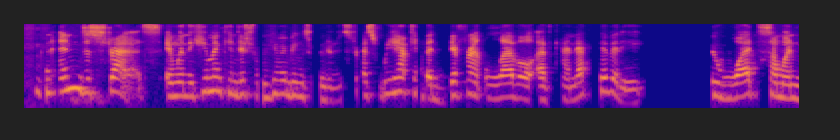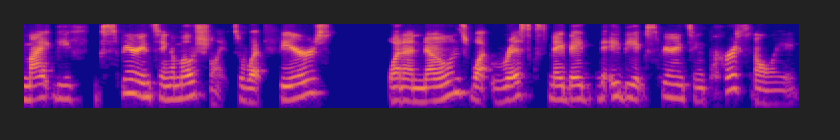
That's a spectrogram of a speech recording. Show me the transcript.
in distress, and when the human condition, when human beings are in distress, we have to have a different level of connectivity to what someone might be experiencing emotionally. So, what fears, what unknowns, what risks may be, they be experiencing personally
